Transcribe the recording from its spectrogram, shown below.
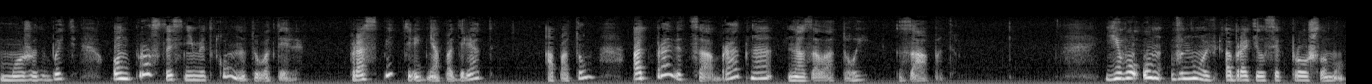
Может быть, он просто снимет комнату в отеле, проспит три дня подряд, а потом отправится обратно на Золотой Запад. Его ум вновь обратился к прошлому,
